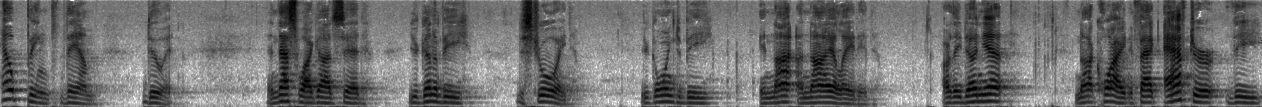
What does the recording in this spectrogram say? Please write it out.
helping them do it. And that's why God said, you're going to be destroyed. You're going to be annihilated. Are they done yet? Not quite. In fact, after the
